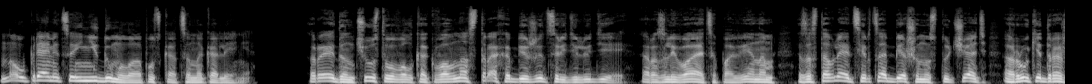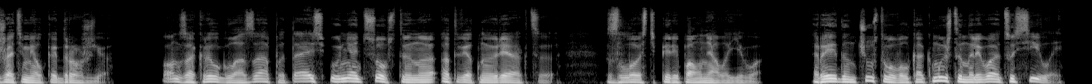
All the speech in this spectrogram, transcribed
но упрямица и не думала опускаться на колени. Рейден чувствовал, как волна страха бежит среди людей, разливается по венам, заставляет сердца бешено стучать, а руки дрожать мелкой дрожью. Он закрыл глаза, пытаясь унять собственную ответную реакцию. Злость переполняла его. Рейден чувствовал, как мышцы наливаются силой,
